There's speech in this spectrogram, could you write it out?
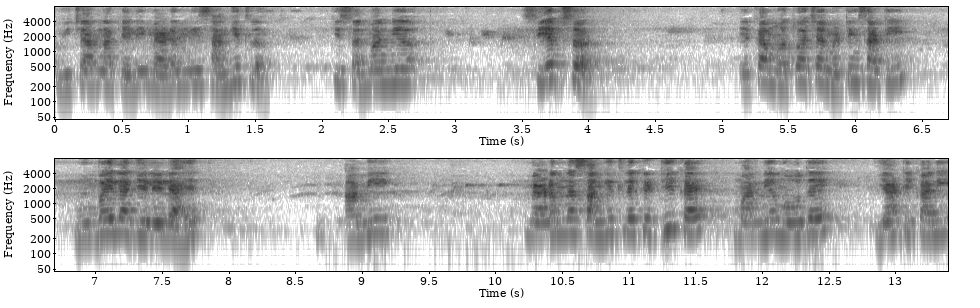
विचारणा केली. मॅडमनी सांगितलं की सन्मान्य सी एफ सर एका महत्त्वाच्या मीटिंगसाठी मुंबईला गेलेले आहेत. आम्ही मॅडमना सांगितलं की ठीक आहे मान्य महोदय या ठिकाणी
